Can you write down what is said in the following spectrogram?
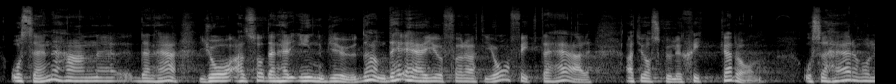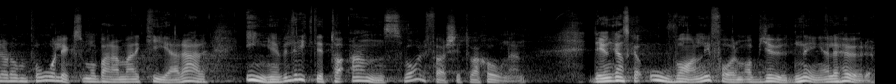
Och sen är han eh, den här, ja, alltså den här inbjudan, det är ju för att jag fick det här, att jag skulle skicka dem. Och så här håller de på liksom och bara markerar. Ingen vill riktigt ta ansvar för situationen. Det är en ganska ovanlig form av bjudning, eller hur?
